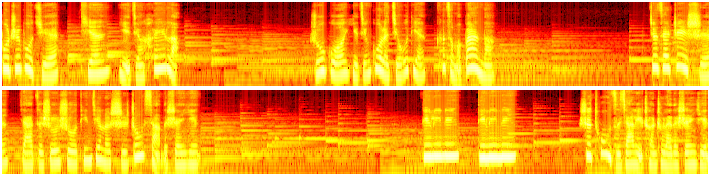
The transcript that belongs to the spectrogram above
不知不觉天已经黑了。如果已经过了九点，可怎么办呢？就在这时，鸭子叔叔听见了时钟响的声音，叮铃铃，叮铃铃。是兔子家里传出来的声音。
